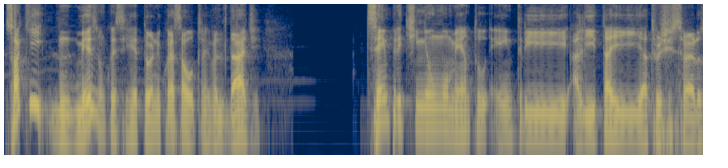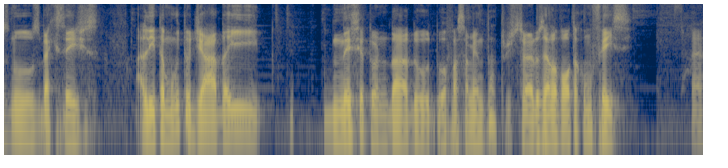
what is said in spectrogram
Só que, mesmo com esse retorno e com essa outra rivalidade, sempre tinha um momento entre a Lita e a Trish Stratus nos backstages. A Lita muito odiada e nesse retorno da- do, do afastamento da Trish Stratus, ela volta como face. né?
